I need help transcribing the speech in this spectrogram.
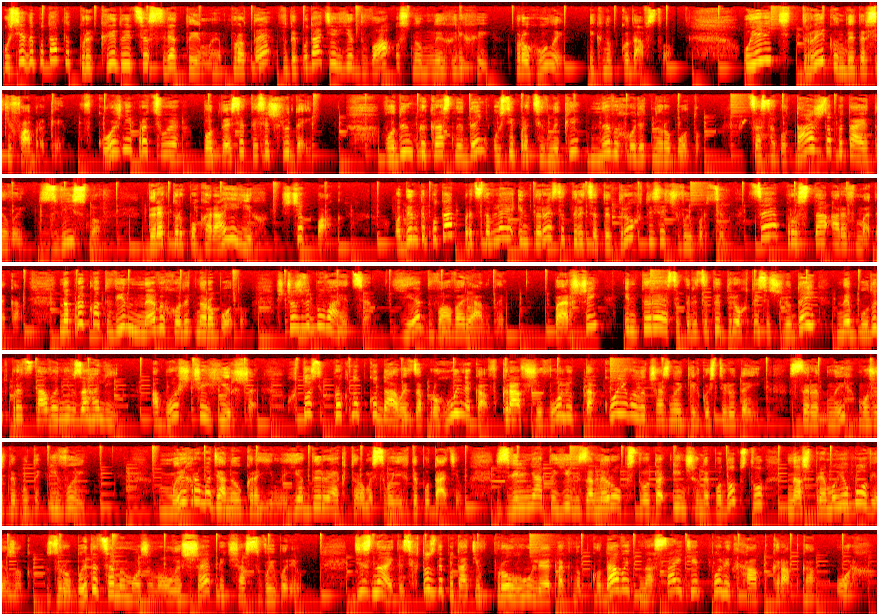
Усі депутати прикидуються святими, проте в депутатів є два основних гріхи: прогули і кнопкодавство. Уявіть три кондитерські фабрики. В кожній працює по 10 тисяч людей. В один прекрасний день усі працівники не виходять на роботу. Це саботаж, запитаєте ви? Звісно, директор покарає їх ще пак. Один депутат представляє інтереси 33 тисяч виборців. Це проста арифметика. Наприклад, він не виходить на роботу. Що ж відбувається? Є два варіанти. Перший інтереси 33 тисяч людей не будуть представлені взагалі. Або ще гірше, хтось прокнопкодавить за прогульника, вкравши волю такої величезної кількості людей. Серед них можете бути і ви. Ми, громадяни України, є директорами своїх депутатів. Звільняти їх за неробство та інше неподобство наш прямий обов'язок. Зробити це ми можемо лише під час виборів. Дізнайтесь, хто з депутатів прогулює та кнопкодавить на сайті polithub.org.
